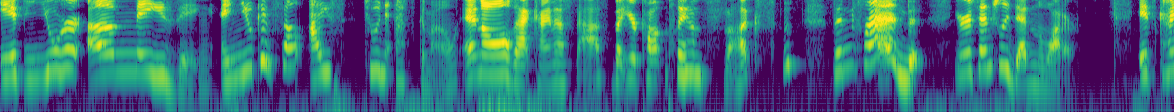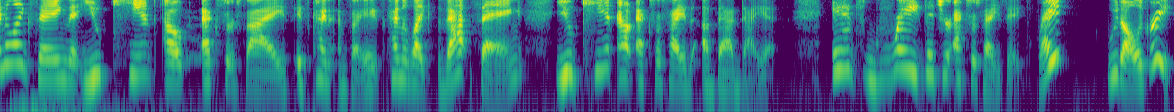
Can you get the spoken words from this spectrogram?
If you're amazing and you can sell ice to an Eskimo and all that kind of stuff, but your comp plan sucks, then friend, you're essentially dead in the water it's kind of like saying that you can't out exercise. It's kind of, I'm sorry, it's kind of like that saying you can't out exercise a bad diet. It's great that you're exercising, right? We'd all agree.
